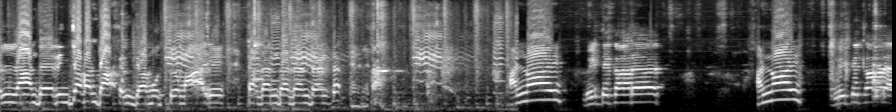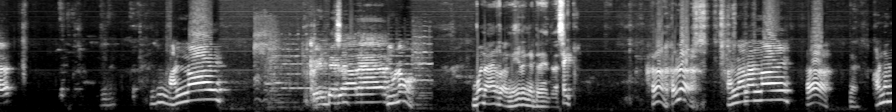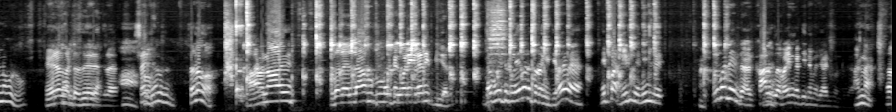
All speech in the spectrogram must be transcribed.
எல்லாம் தெரிஞ்ச வந்தா எங்க முத்து மாறு. டடன் டடன் டன். அண்ணாய். வீட்டுக்காரர். அண்ணாய். வீட்டுக்காரர். அண்ணாய். வீட்டுக்காரர். இவ்வளவு இவன் ஆயிடுறா நேரம் கட்ட சை ஆ ஹலோ. அண்ணன் அண்ணாய். ஆ. அண்ணன் என்ன விடும் சொல்லுங்க. அண்ணாய் முதல்ல எல்லாம் வீட்டுக்கு வெளியில நிற்பியல் இந்த வீட்டுக்குள்ளே வர தொடங்கிட்டீங்களா? நிப்பா நில்லு நில்லு. நீ பண்ண இந்த காலுக்குள்ள வயன் கட்டின மாதிரி ஆடி கொண்டு அண்ணன் ஆ.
